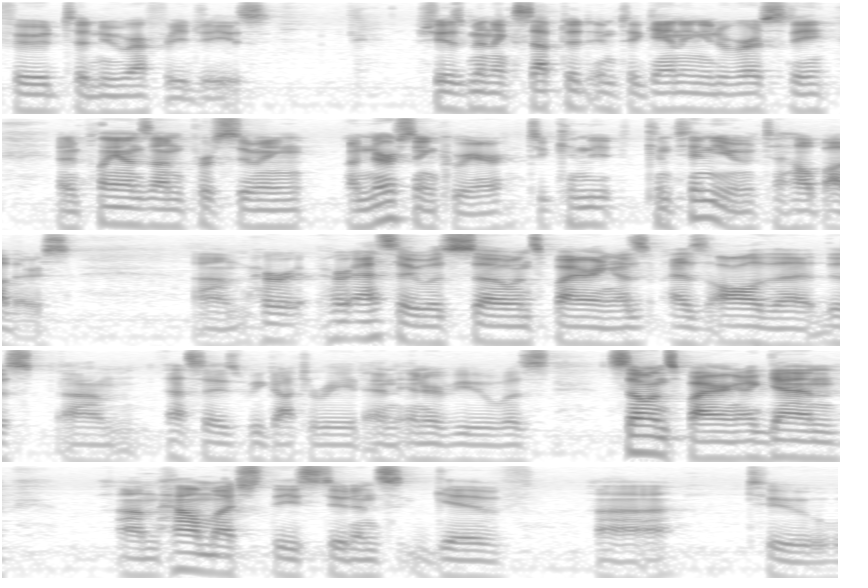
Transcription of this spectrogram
food to new refugees. She has been accepted into Gannon University and plans on pursuing a nursing career to con- continue to help others. Um, her, her essay was so inspiring, as, as all the this um, essays we got to read and interview was so inspiring. Again, um, how much these students give uh, to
